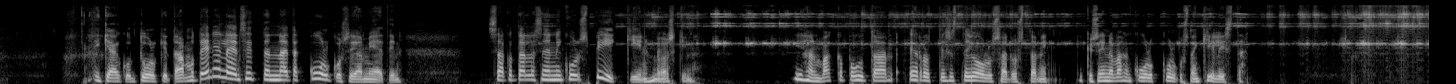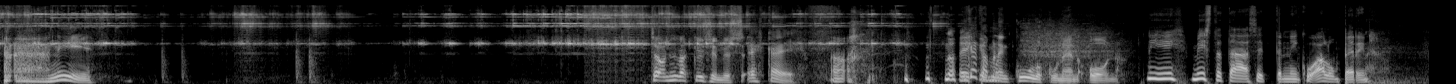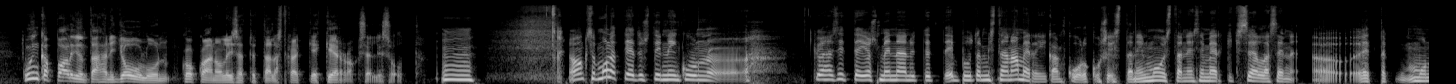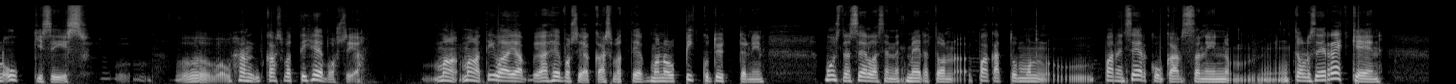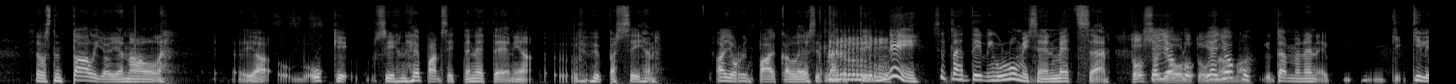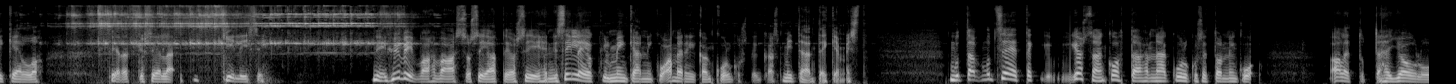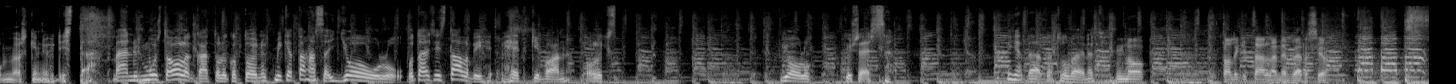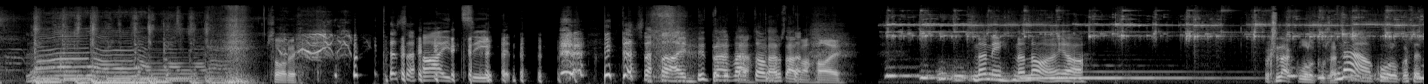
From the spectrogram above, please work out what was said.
ikään kuin tulkitaan. Mutta edelleen sitten näitä kulkusia mietin. Saako tällaiseen niin kuin spiikkiin myöskin? Ihan vaikka puhutaan erottisesta joulusadusta, niin eikö siinä vähän kuulu kulkusten kilistä? niin. Se on hyvä kysymys. Ehkä ei. Ah. No, Mikä tämmöinen kulkunen on? Niin, mistä tämä sitten niin kuin alun perin? Kuinka paljon tähän jouluun koko ajan on lisätty tällaista kaikkea kerroksellisuutta? Mm. Onko se mulle tietysti niin kuin, kyllähän sitten jos mennään nyt, että ei puhuta mistään Amerikan kulkusista, niin muistan esimerkiksi sellaisen, että mun ukki siis, hän kasvatti hevosia. Ma- maatila ja, ja hevosia kasvatti ja kun mä oon ollut pikkutyttö, niin muistan sellaisen, että meidät on pakattu mun parin serkun kanssa niin tuollaiseen rekeen sellaisten taljojen alle. Ja ukki siihen hepan sitten eteen ja hyppäsi siihen ajurin paikalle ja sitten lähdettiin, niin, sit lähdettiin niin kuin lumiseen metsään. Tossa ja joku, ja joku tämmöinen kilikello, tiedätkö, siellä kilisi. Niin hyvin vahva assosiaatio siihen. Ja sillä ei ole kyllä minkään niin kuin Amerikan kulkusten kanssa mitään tekemistä. Mutta, mutta se, että jossain kohtaahan nämä kulkuset on niin kuin alettu tähän jouluun myöskin yhdistää. Mä en nyt muista ollenkaan, että oliko toi nyt mikä tahansa joulu, tai siis talvihetki vaan, oliko joulu kyseessä. Mikä täältä tulee nyt? No, tää olikin tällainen versio. Sori. Mitä sä hait siihen? Mitä sä hait? Nyt tuli vähän tuommoista. Tätä mä hain. No niin, no no, joo. Onko nämä kulkuset? Nämä on kulkuset.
